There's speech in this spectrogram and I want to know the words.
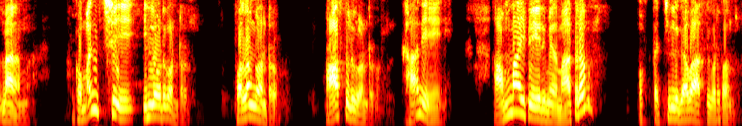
నానమ్మ ఒక మంచి ఇల్లు ఒకటి కొంటారు పొలం కొంటారు ఆస్తులు కొంటారు కానీ అమ్మాయి పేరు మీద మాత్రం ఒక్క చిల్లు ఆస్తి కూడా కొనరు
